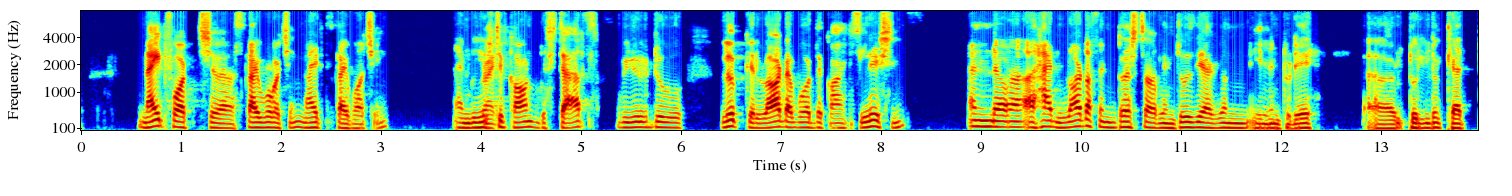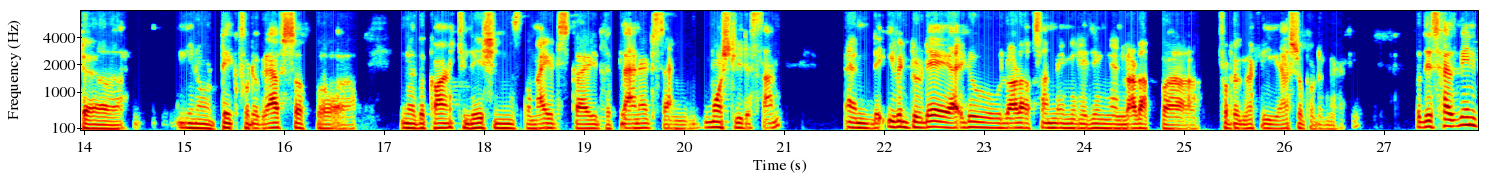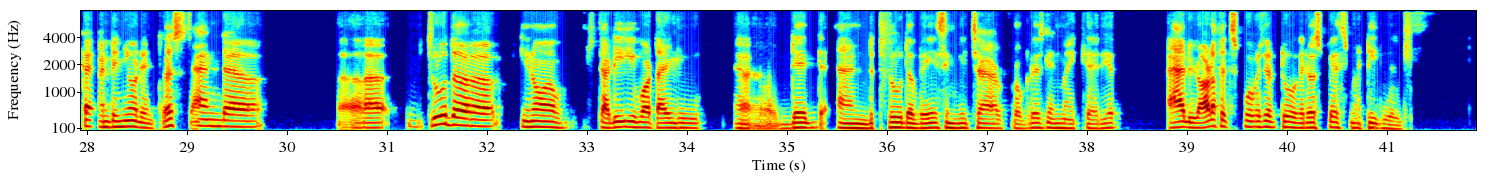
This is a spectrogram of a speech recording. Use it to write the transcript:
night watch, uh, sky watching, night sky watching, and we used right. to count the stars. We used to look a lot about the constellations, and uh, I had a lot of interest or enthusiasm even today uh, to look at, uh, you know, take photographs of, you know, the constellations, the night sky, the planets, and mostly the sun. And even today, I do a lot of sun imaging and a lot of photography, astrophotography. So this has been continued interest, and uh, uh, through the you know study what I uh, did, and through the ways in which I have progressed in my career, I had a lot of exposure to aerospace materials,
